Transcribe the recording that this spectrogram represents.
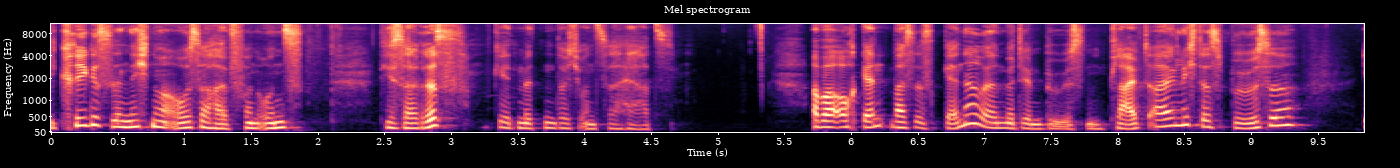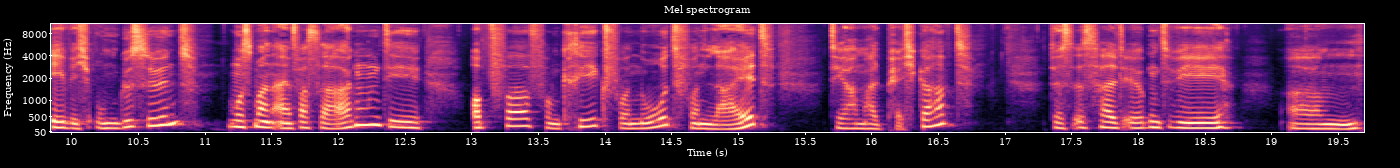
Die Kriege sind nicht nur außerhalb von uns. Dieser Riss geht mitten durch unser Herz. Aber auch, was ist generell mit dem Bösen? Bleibt eigentlich das Böse ewig ungesühnt? Muss man einfach sagen, die Opfer von Krieg, von Not, von Leid, die haben halt Pech gehabt. Das ist halt irgendwie, ähm,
